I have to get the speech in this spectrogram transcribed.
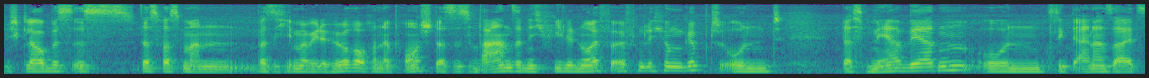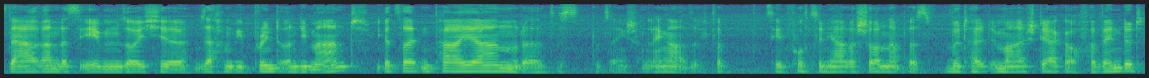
ich glaube, es ist das, was man, was ich immer wieder höre, auch in der Branche, dass es wahnsinnig viele Neuveröffentlichungen gibt und dass mehr werden. Und es liegt einerseits daran, dass eben solche Sachen wie Print on Demand jetzt seit ein paar Jahren, oder das gibt es eigentlich schon länger, also ich glaube 10, 15 Jahre schon, aber es wird halt immer stärker auch verwendet,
